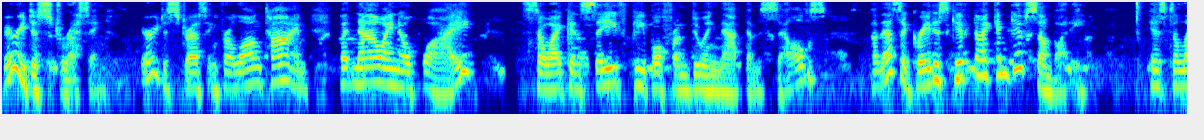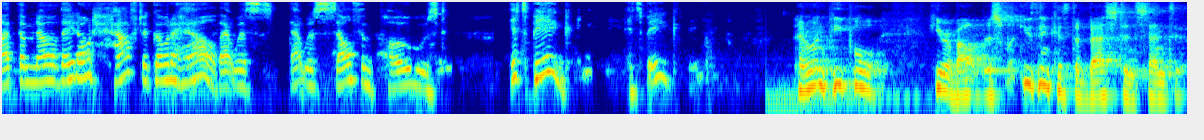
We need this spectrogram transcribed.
very distressing, very distressing for a long time. But now I know why. So I can save people from doing that themselves. Now, that's the greatest gift I can give somebody is to let them know they don't have to go to hell. That was that was self-imposed. It's big. It's big. And when people hear about this, what do you think is the best incentive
